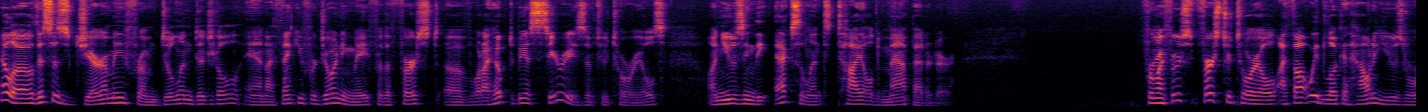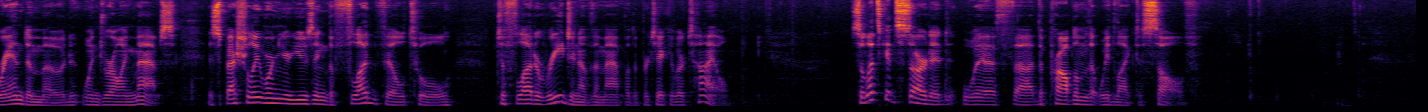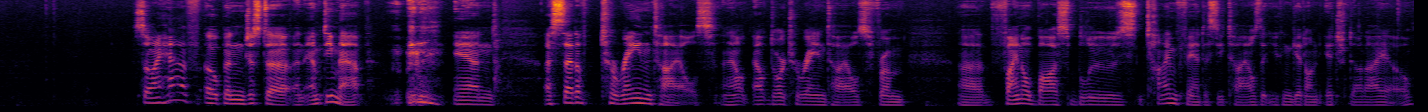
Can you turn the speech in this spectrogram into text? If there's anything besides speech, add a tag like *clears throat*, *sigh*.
Hello, this is Jeremy from Doolin Digital, and I thank you for joining me for the first of what I hope to be a series of tutorials on using the excellent Tiled Map Editor. For my first, first tutorial, I thought we'd look at how to use random mode when drawing maps, especially when you're using the Flood Fill tool to flood a region of the map with a particular tile. So let's get started with uh, the problem that we'd like to solve. So I have open just a, an empty map *clears throat* and a set of terrain tiles, out, outdoor terrain tiles from uh, Final Boss Blues Time Fantasy tiles that you can get on itch.io.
